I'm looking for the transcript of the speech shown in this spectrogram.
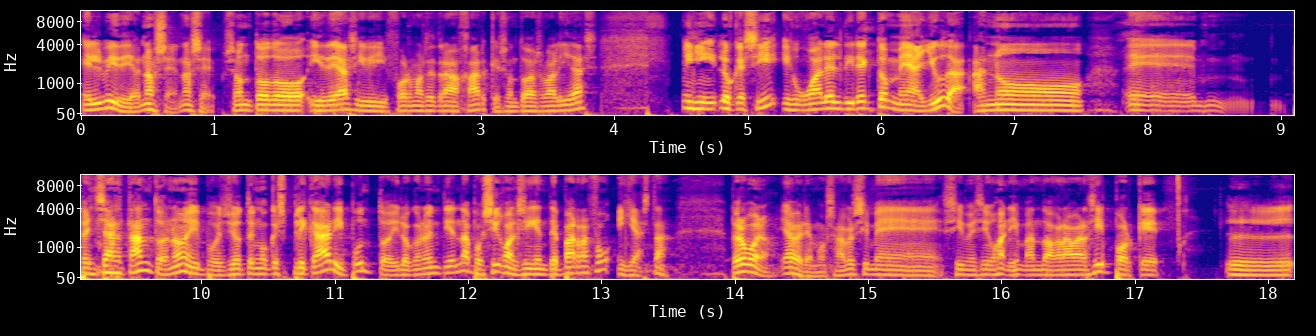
el vídeo. No sé, no sé. Son todo ideas y formas de trabajar que son todas válidas. Y lo que sí, igual el directo me ayuda a no eh, pensar tanto, ¿no? Y pues yo tengo que explicar y punto. Y lo que no entienda, pues sigo al siguiente párrafo y ya está. Pero bueno, ya veremos. A ver si me, si me sigo animando a grabar así, porque el,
